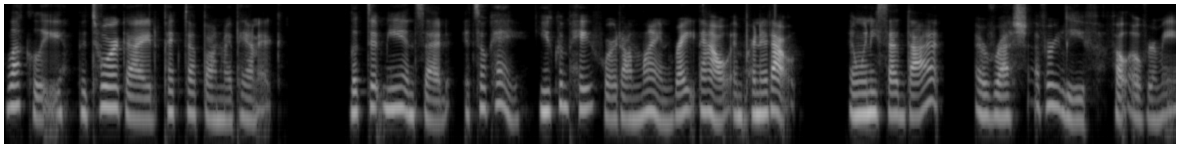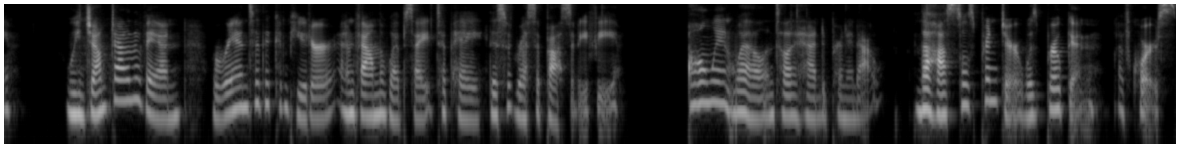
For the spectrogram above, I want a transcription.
Luckily, the tour guide picked up on my panic, looked at me, and said, It's okay. You can pay for it online right now and print it out. And when he said that, a rush of relief fell over me. We jumped out of the van, ran to the computer, and found the website to pay this reciprocity fee. All went well until I had to print it out. The hostel's printer was broken, of course,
